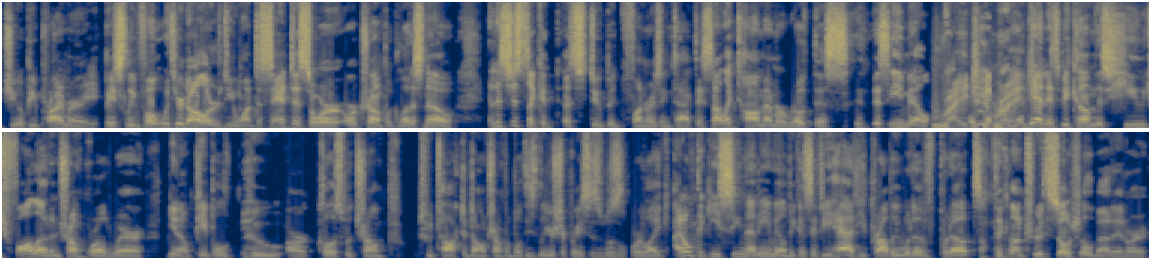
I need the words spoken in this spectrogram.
gop primary. Basically vote with your dollars. Do you want desantis or or trump? Like let us know. And it's just like a, a stupid fundraising tactic. It's not like tom emmer wrote this this email. Right again, right. again it's become this huge huge fallout in Trump world where, you know, people who are close with Trump who talked to Donald Trump about these leadership races was were like, I don't think he's seen that email because if he had, he probably would have put out something on Truth Social about it, or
